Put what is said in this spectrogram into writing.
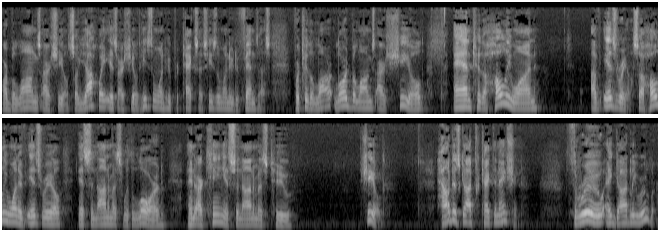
or belongs our shield. So Yahweh is our shield. He's the one who protects us, He's the one who defends us. For to the Lord belongs our shield, and to the Holy One of Israel. So, Holy One of Israel is synonymous with Lord, and our King is synonymous to shield. How does God protect the nation? Through a godly ruler,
